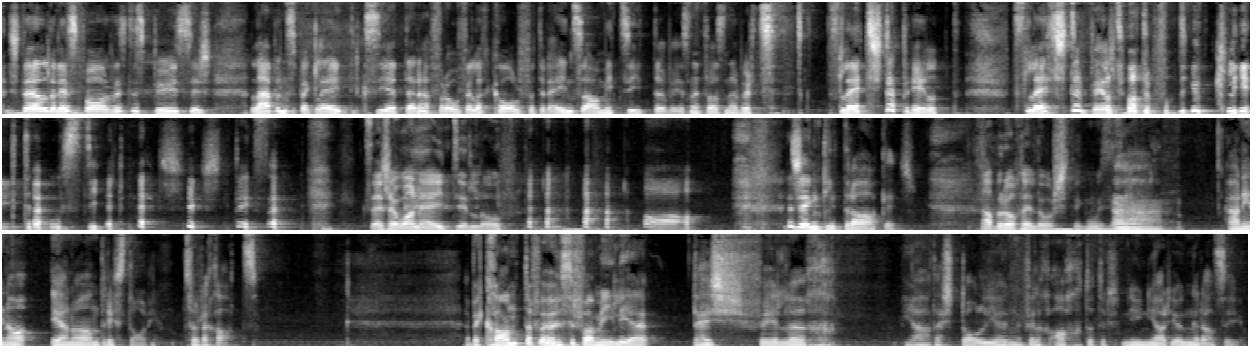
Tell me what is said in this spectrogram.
Stell dir das vor, was das bei uns ist. Lebensbegleiter gewesen, hat dieser Frau vielleicht geholfen, der einsame Zeit, ich weiß nicht was, dann wird das, das letzte Bild, das letzte Bild, das du von deinem geliebten Haustier hast, ist diese siehst du 180 in der Luft. Oh, das ist irgendwie tragisch. Aber auch ein bisschen lustig, muss ich sagen. Habe ich, noch, ich habe noch eine andere Story zu einer Katze. Ein Bekannter von unserer Familie, der ist vielleicht, ja, der ist toll jünger, vielleicht acht oder neun Jahre jünger als ich.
